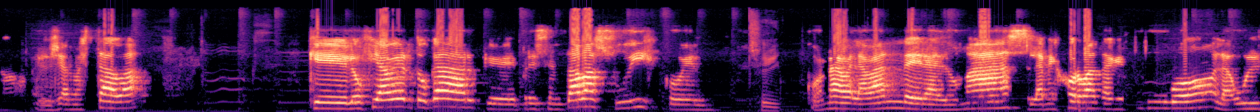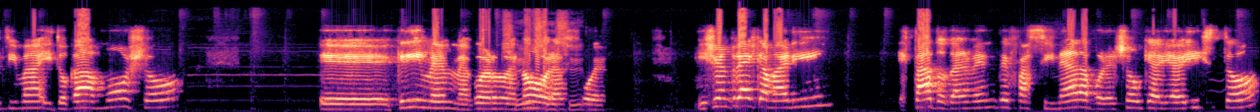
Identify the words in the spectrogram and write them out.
no, él ya no estaba, que lo fui a ver tocar, que presentaba su disco, él Sí, con la, la banda era lo más, la mejor banda que tuvo, la última, y tocaba Moyo, eh, Crimen, me acuerdo, Sí, en obras sí, sí. fue. Y yo entré al camarín, estaba totalmente fascinada por el show que había visto,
